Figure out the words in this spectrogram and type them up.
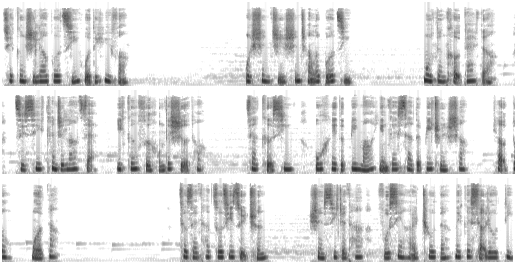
却更是撩拨起我的欲望。我甚至伸长了脖颈，目瞪口呆的仔细看着老仔一根粉红的舌头。在可心乌黑的鼻毛掩盖下的鼻唇上挑动磨荡，就在他嘬起嘴唇，吮吸着他浮现而出的那个小肉蒂。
